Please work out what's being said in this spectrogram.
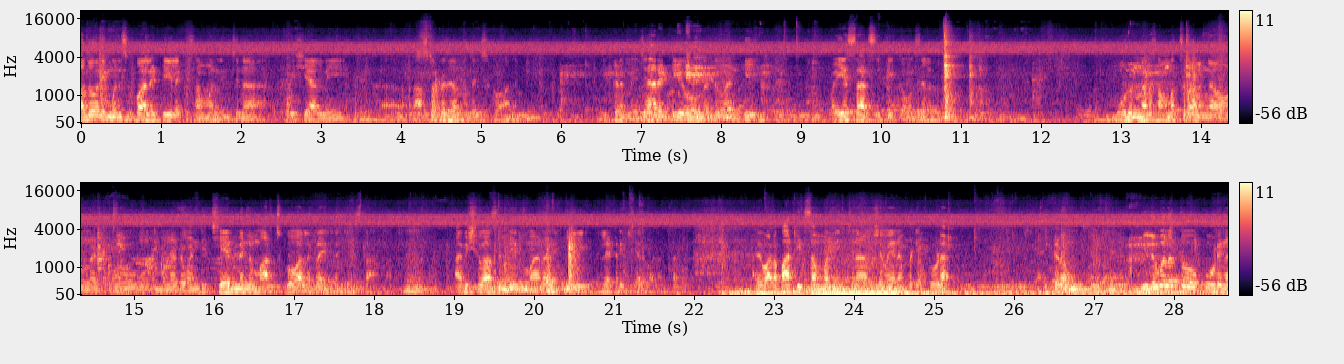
ఆదోని మున్సిపాలిటీలకు సంబంధించిన విషయాల్ని రాష్ట్ర ప్రజలంతా తెలుసుకోవాలి. ఇక్కడ మెజారిటీ ఉన్నటువంటి వైఎస్ఆర్సిపి కౌన్సిల్ మూడున్నర సంవత్సరాలుగా ఉన్నట్టు ఉన్నటువంటి చైర్మన్ను మార్చుకోవాలని ప్రయత్నం చేస్తా అవిశ్వాస తీర్మానానికి లెటర్ ఇచ్చారు వాళ్ళంతా. అది వాళ్ళ పార్టీకి సంబంధించిన అంశమైనప్పటికీ కూడా ఇక్కడ విలువలతో కూడిన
